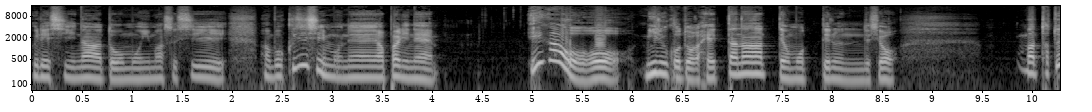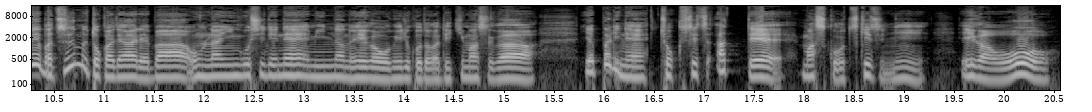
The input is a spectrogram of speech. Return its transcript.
嬉しいなと思いますし、まあ、僕自身もね、やっぱりね、笑顔を見ることが減ったなって思ってるんですよ。まあ、例えば、ズームとかであれば、オンライン越しでね、みんなの笑顔を見ることができますが、やっぱりね、直接会ってマスクをつけずに笑顔を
